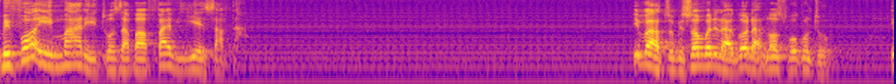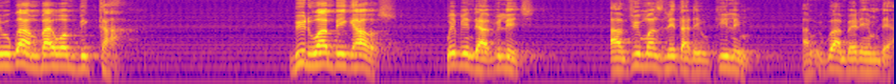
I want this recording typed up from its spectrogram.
Before he married, it was about five years after. If I had to be somebody that God had not spoken to, he would go and buy one big car, build one big house, maybe in their village, and a few months later they will kill him and we go and bury him there.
